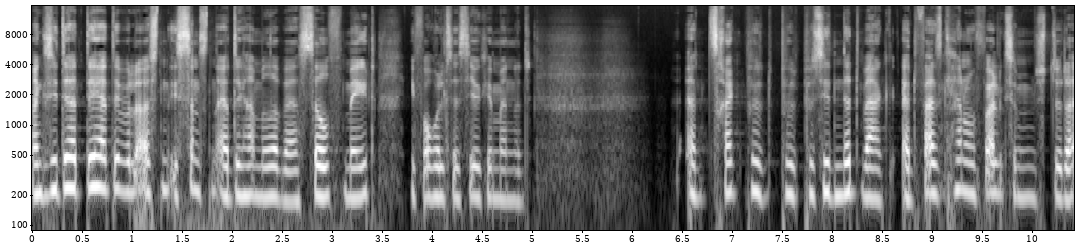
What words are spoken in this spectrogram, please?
Man kan sige, det her, det her det er vel også en, essensen af det her med at være self-made, i forhold til at sige, okay, man, at, at trække på, på, på sit netværk, at faktisk have nogle folk, som støtter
